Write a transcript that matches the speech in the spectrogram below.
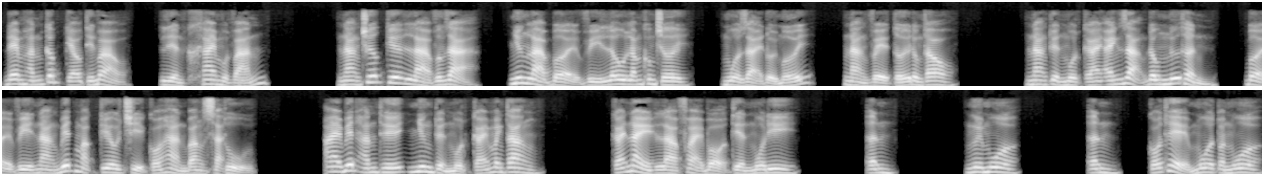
đem hắn cấp kéo tiến vào, liền khai một ván. Nàng trước kia là vương giả, nhưng là bởi vì lâu lắm không chơi, mùa giải đổi mới, nàng về tới đồng thau. Nàng tuyển một cái ánh dạng đông nữ thần, bởi vì nàng biết mặc tiêu chỉ có hàn băng xạ thủ. Ai biết hắn thế nhưng tuyển một cái manh tăng. Cái này là phải bỏ tiền mua đi. Ân, Ngươi mua. Ân, có thể mua toàn mua.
